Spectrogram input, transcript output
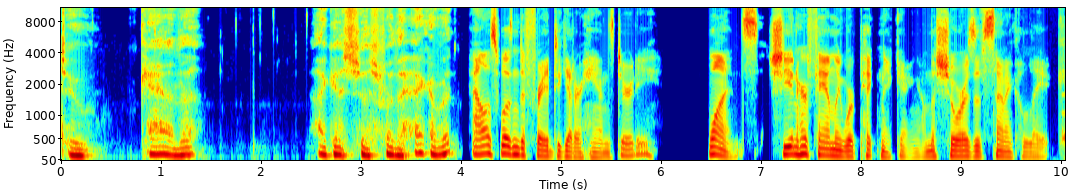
to Canada. I guess just for the heck of it. Alice wasn't afraid to get her hands dirty. Once, she and her family were picnicking on the shores of Seneca Lake.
